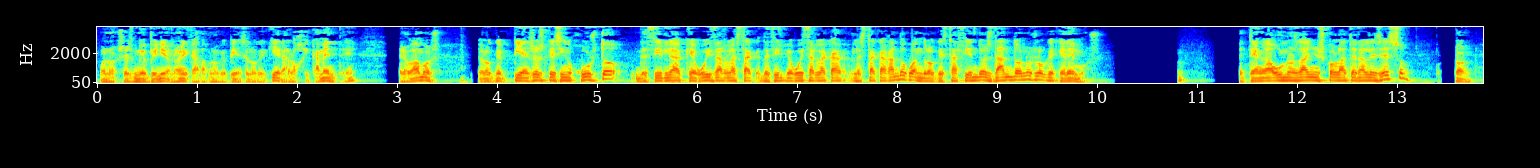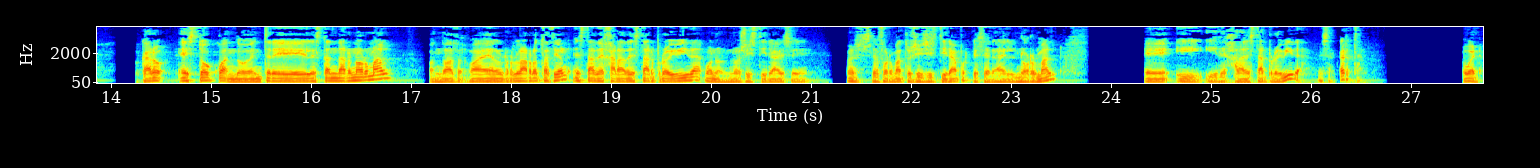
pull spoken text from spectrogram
bueno, eso es mi opinión, ¿no? Y cada uno que piense lo que quiera, lógicamente. ¿eh? Pero vamos, yo lo que pienso es que es injusto decirle a que Wizard la está, decir que Wizard la, la, está cagando cuando lo que está haciendo es dándonos lo que queremos. que tenga unos daños colaterales eso, pues son. Claro, esto cuando entre el estándar normal, cuando va la rotación, esta dejará de estar prohibida. Bueno, no existirá ese, pues ese formato, sí existirá porque será el normal. Eh, y, dejará de estar prohibida esa carta. Pero bueno.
